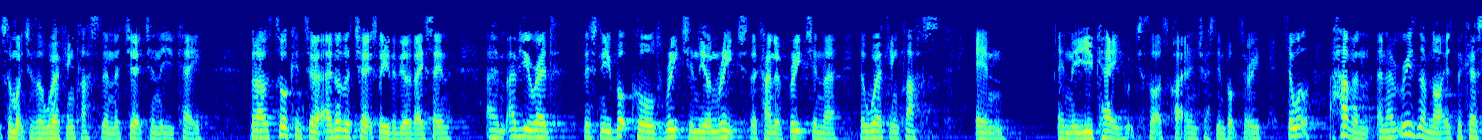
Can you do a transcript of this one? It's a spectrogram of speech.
so much of the working classes in the church in the UK. But I was talking to another church leader the other day saying, um, Have you read this new book called Reaching the Unreached, the kind of reaching the, the working class in, in the UK, which I thought was quite an interesting book to read? He said, Well, I haven't. And the reason I've not is because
